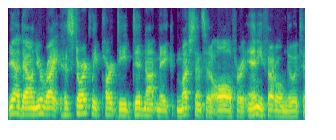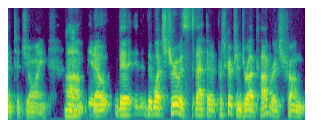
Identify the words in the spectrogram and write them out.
Yeah, Dallin, you're right. Historically, Part D did not make much sense at all for any federal annuitant to join. Mm-hmm. Um, you know, the, the, what's true is that the prescription drug coverage from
